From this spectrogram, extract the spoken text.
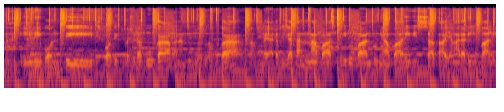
Nah ini Ponti diskotik juga sudah buka kanan kiri juga sudah buka. Sudah mulai ada kegiatan nafas kehidupan dunia pariwisata yang ada di Bali.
